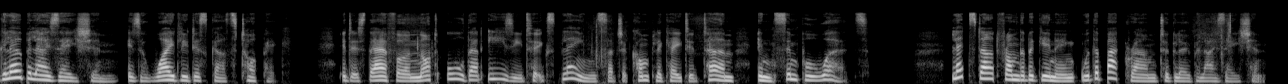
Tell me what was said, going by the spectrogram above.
Globalization is a widely discussed topic. It is therefore not all that easy to explain such a complicated term in simple words. Let's start from the beginning with the background to globalization.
